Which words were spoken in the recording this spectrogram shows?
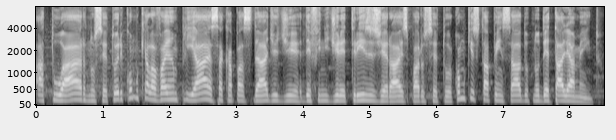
atuar no setor e como que ela vai ampliar essa capacidade de definir diretrizes gerais para o setor? Como que isso está pensado no detalhamento?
